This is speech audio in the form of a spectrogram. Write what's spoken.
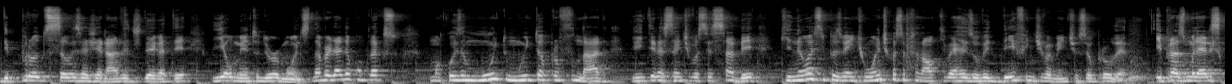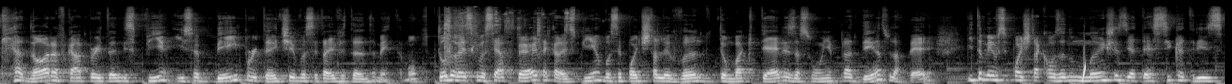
de produção exagerada de DHT e aumento de hormônios. Na verdade é um complexo, uma coisa muito, muito aprofundada e é interessante você saber que não é simplesmente um anticoncepcional que vai resolver definitivamente o seu problema. E para as mulheres que adoram ficar apertando espinha, isso é bem importante você estar tá evitando também, tá bom? Toda vez que você aperta aquela espinha, você pode estar levando então bactérias da sua unha para dentro da pele e também você pode estar causando manchas e até cicatrizes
